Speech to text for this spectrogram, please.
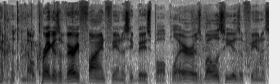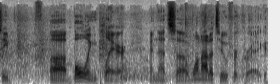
no, Craig is a very fine fantasy baseball player, as well as he is a fantasy uh, bowling player, and that's uh, one out of two for Craig.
